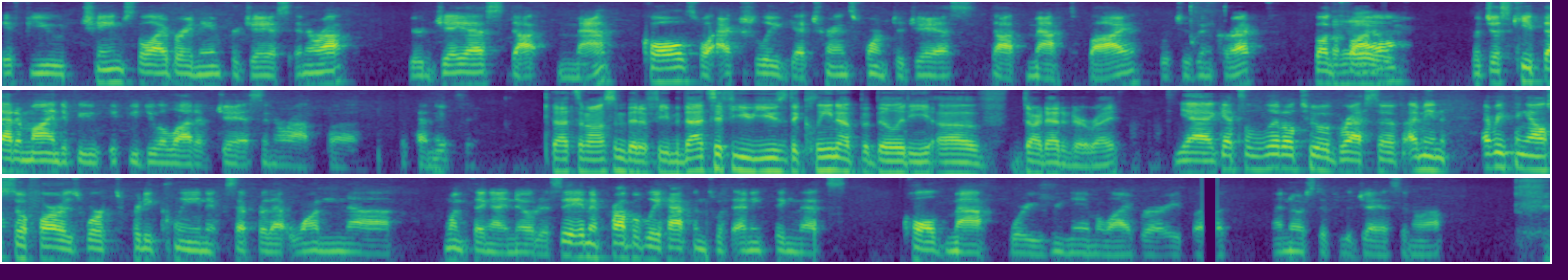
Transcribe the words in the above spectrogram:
If you change the library name for JS interop, your js.map calls will actually get transformed to js.mapped by, which is incorrect. Bug Oh. file. But just keep that in mind if you if you do a lot of JS interop uh, dependency. that's an awesome bit of feedback. That's if you use the cleanup ability of Dart Editor, right? Yeah, it gets a little too aggressive. I mean, everything else so far has worked pretty clean, except for that one uh, one thing I noticed, and it probably happens with anything that's called map where you rename a library. But I noticed it for the JS interop.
